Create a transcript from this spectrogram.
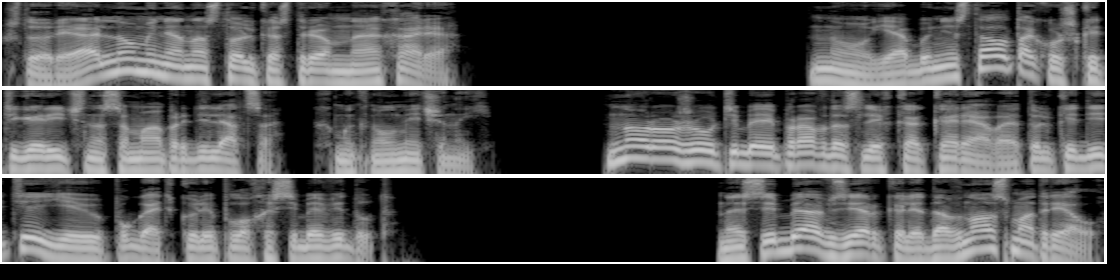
Что, реально у меня настолько стрёмная харя? Ну, я бы не стал так уж категорично самоопределяться, хмыкнул Меченый. Но рожа у тебя и правда слегка корявая, только детей ею пугать, коли плохо себя ведут. «На себя в зеркале давно смотрел?»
